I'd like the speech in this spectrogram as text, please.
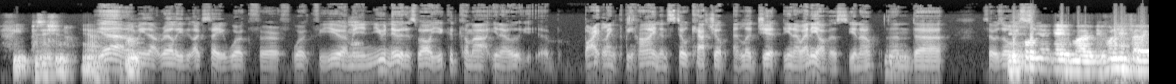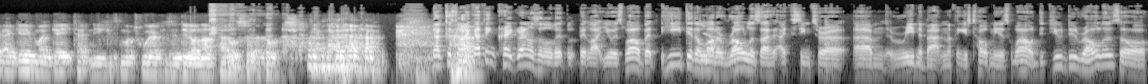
feet position. Yeah, yeah. I mean that really, like I say, work for work for you. I mean, you knew it as well. You could come out, you know, bite length behind and still catch up and legit, you know, any of us, you know, and. Uh, so it was always. If only I gave my if only if I, I, gave my gate technique as much work as I did on that pedal circle. no, because like I think Craig Reynolds a little bit bit like you as well, but he did a yeah. lot of rollers. I, I seem to uh, um, reading about, and I think he's told me as well. Did you do rollers or?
